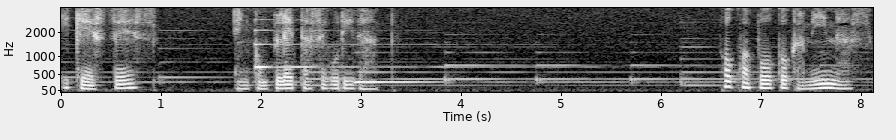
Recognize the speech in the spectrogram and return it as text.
y que estés en completa seguridad. Poco a poco caminas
